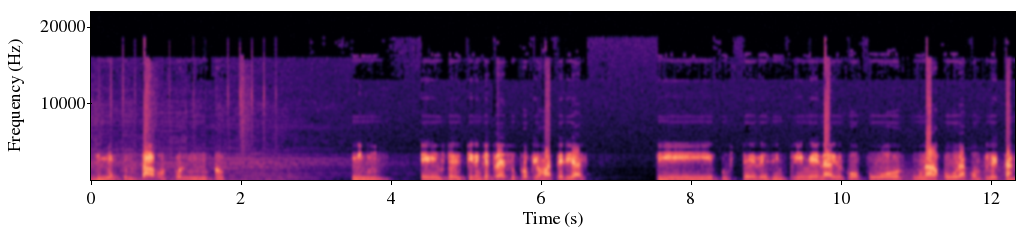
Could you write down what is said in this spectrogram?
10 centavos por minuto y eh, ustedes tienen que traer su propio material. Si ustedes imprimen algo por una hora completa,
